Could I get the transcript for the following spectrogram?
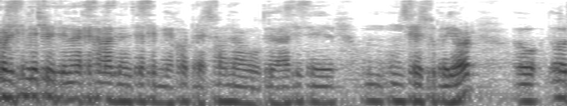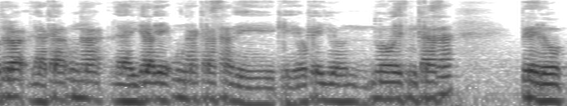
por el simple hecho de tener una casa más grande te hace mejor persona o te hace ser un, un ser superior. O, otra, la, una, la idea de una casa de que, ok, yo no es mi casa, pero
